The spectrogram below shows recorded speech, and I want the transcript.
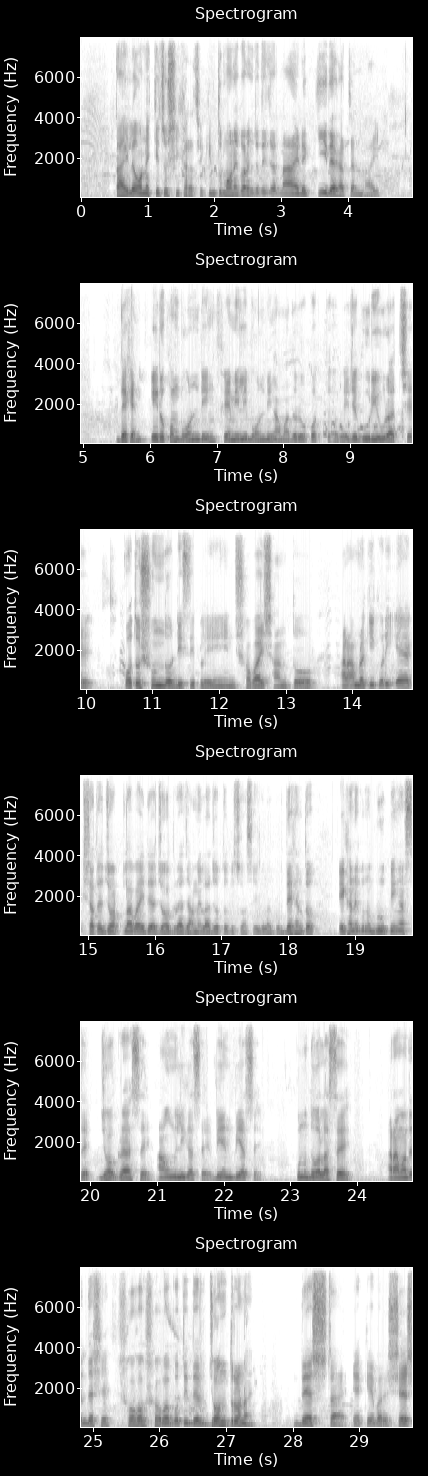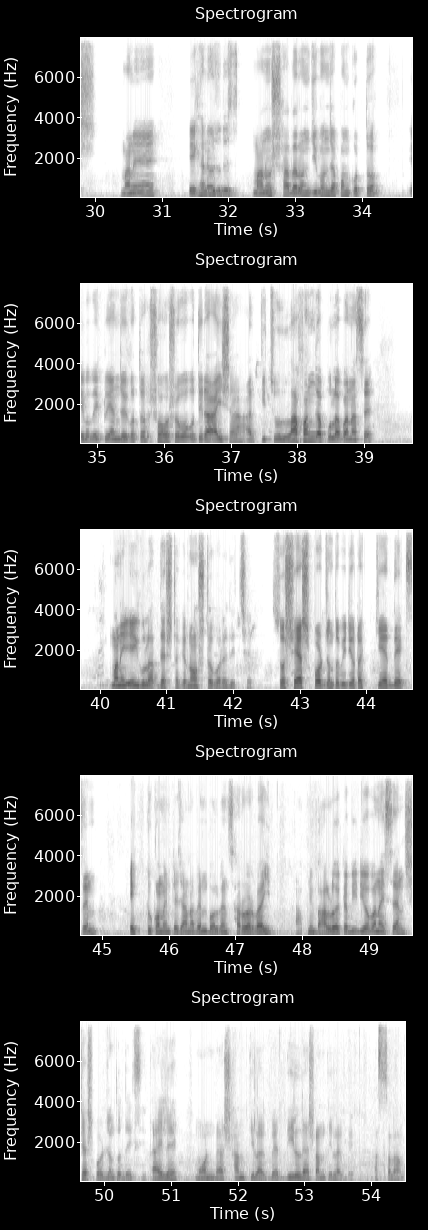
তাহলে অনেক কিছু শিখার আছে। কিন্তু মনে করেন যদি যে, না, এটা কি দেখাচ্ছেন ভাই? দেখেন, এরকম বন্ডিং ফ্যামিলি বন্ডিং আমাদেরও করতে হবে। এই যে ঘুড়ি উড়াচ্ছে, কত সুন্দর ডিসিপ্লিন সবাই শান্ত। আর আমরা কি করি? একসাথে জটলা বাই দেয়া ঝগড়া, ঝামেলা যত কিছু আছে এগুলো করি। দেখেন তো এখানে কোনো গ্রুপিং আছে, ঝগড়া আছে, আওয়ামী লীগ আছে বিএনপি আছে, কোনো দল আছে? আর আমাদের দেশে সহ সভাপতিদের যন্ত্রণায় দেশটা একেবারে শেষ। মানে এখানেও যদি মানুষ সাধারণ জীবনযাপন করতো, এভাবে একটু এনজয় করতো সহ সভাপতিরা আইসা আর কিছু লাফাঙ্গা পোলাপান আছে মানে এইগুলা দেশটাকে নষ্ট করে দিচ্ছে। সো শেষ পর্যন্ত ভিডিওটা কে দেখছেন একটু কমেন্টে জানাবেন, বলবেন সারোয়ার ভাই। আপনি ভালো একটা ভিডিও বানাইছেন, শেষ পর্যন্ত দেখছি। তাইলে মনটা শান্তি লাগবে, দিলটা শান্তি লাগবে। আসসালাম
